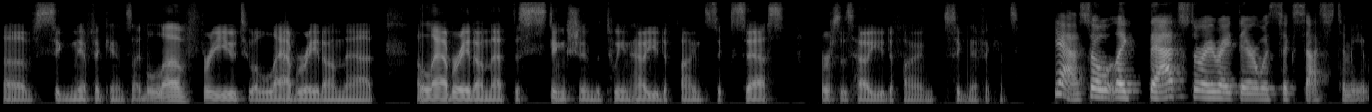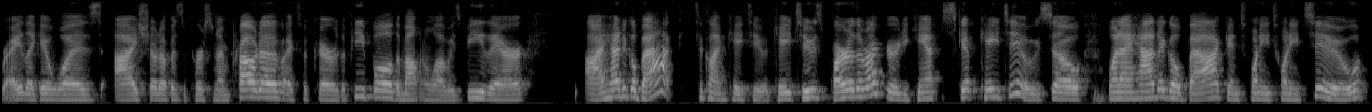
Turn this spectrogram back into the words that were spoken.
of significance i'd love for you to elaborate on that elaborate on that distinction between how you define success versus how you define significance Yeah. So, like, that story right there was success to me, right? Like, it was, I showed up as a person I'm proud of. I took care of the people. The mountain will always be there. I had to go back to climb K2. K2 is part of the record. You can't skip K2. So, when I had to go back in 2022,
